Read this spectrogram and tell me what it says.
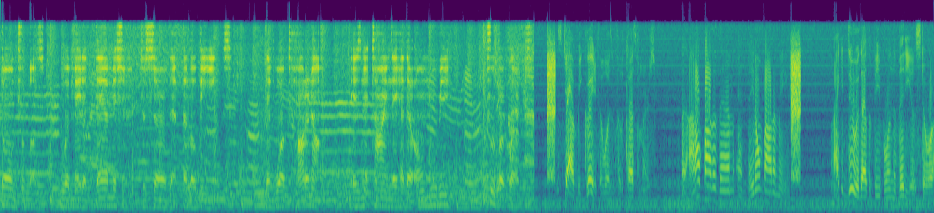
Stormtroopers who have made it their mission to serve their fellow beings. They've worked hard enough. Isn't it time they had their own movie? Trooper Clerks. This job would be great if it wasn't for the customers. But I don't bother them, and they don't bother me. I could do without the people in the video store.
